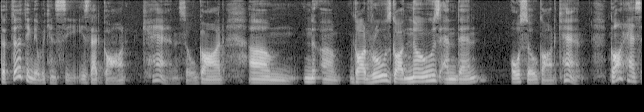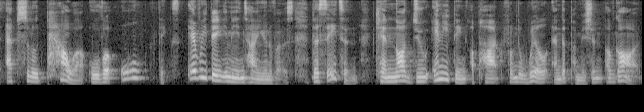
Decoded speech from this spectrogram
The third thing that we can see is that God can. So God, um, um, God rules, God knows, and then also God can. God has absolute power over all things, everything in the entire universe. The Satan cannot do anything apart from the will and the permission of God.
